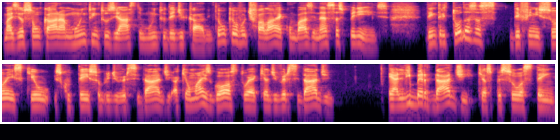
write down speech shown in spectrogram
mas eu sou um cara muito entusiasta e muito dedicado. Então, o que eu vou te falar é com base nessa experiência. Dentre todas as definições que eu escutei sobre diversidade, a que eu mais gosto é que a diversidade é a liberdade que as pessoas têm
